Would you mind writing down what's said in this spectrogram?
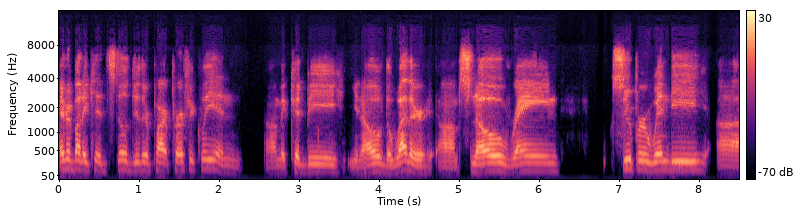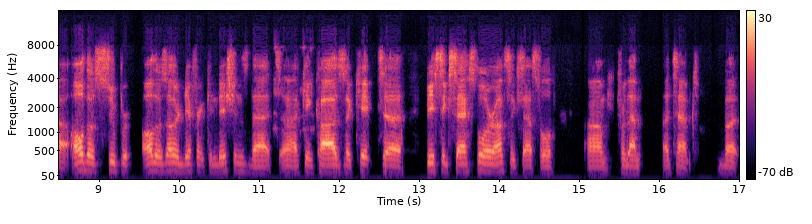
everybody could still do their part perfectly and um, it could be you know the weather um, snow rain super windy uh, all those super all those other different conditions that uh, can cause a kick to be successful or unsuccessful um, for that attempt. But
